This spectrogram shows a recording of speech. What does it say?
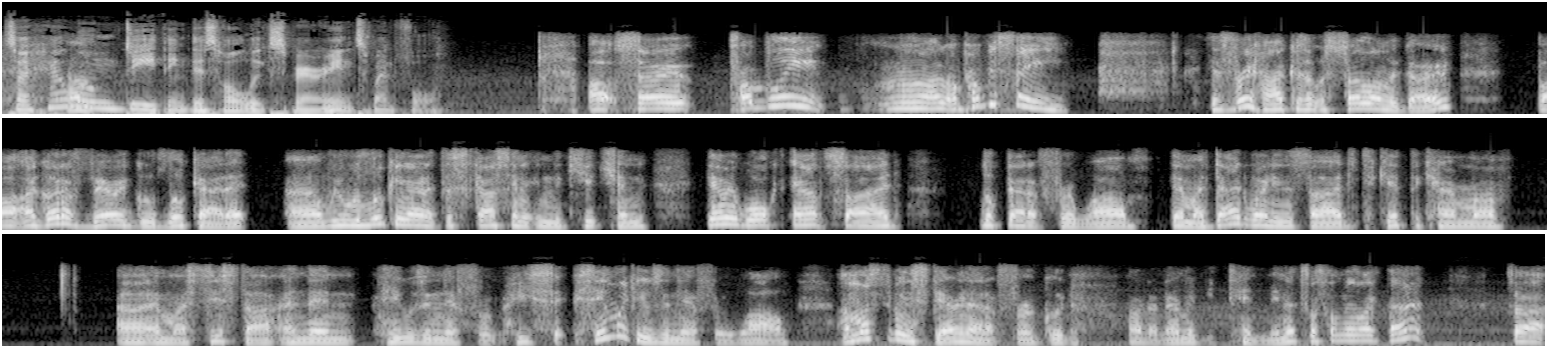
So, how um, long do you think this whole experience went for? Oh, so probably I'll probably say it's very hard because it was so long ago, but I got a very good look at it. Uh, we were looking at it, discussing it in the kitchen. Then we walked outside, looked at it for a while. Then my dad went inside to get the camera, uh, and my sister, and then he was in there for. He seemed like he was in there for a while. I must have been staring at it for a good, I don't know, maybe ten minutes or something like that. So I,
